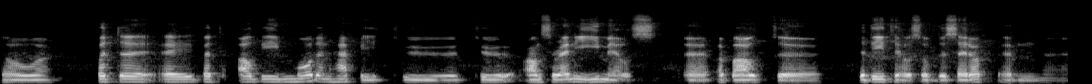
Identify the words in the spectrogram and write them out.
So, uh, but uh, but I'll be more than happy to to answer any emails uh, about uh, the details of the setup and uh,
